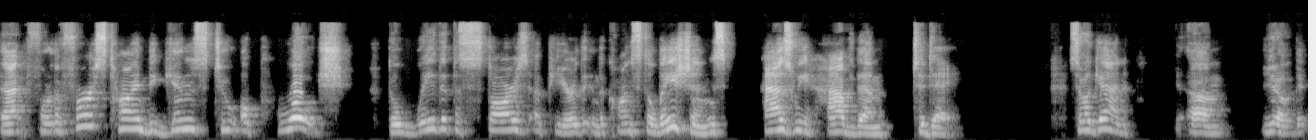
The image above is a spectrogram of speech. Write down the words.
that for the first time begins to approach the way that the stars appear in the constellations as we have them today. So again, um, you know, the,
